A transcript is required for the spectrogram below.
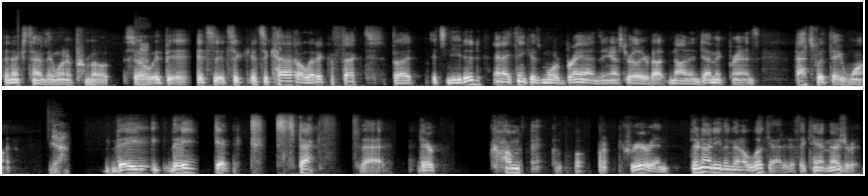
the next time they want to promote. So yeah. it, it's it's a it's a catalytic effect, but it's needed. And I think as more brands, and you asked earlier about non-endemic brands, that's what they want. Yeah. they they expect that their company career in, they're not even going to look at it if they can't measure it.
